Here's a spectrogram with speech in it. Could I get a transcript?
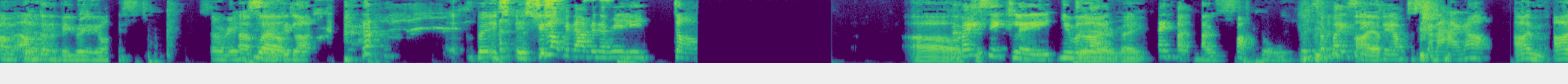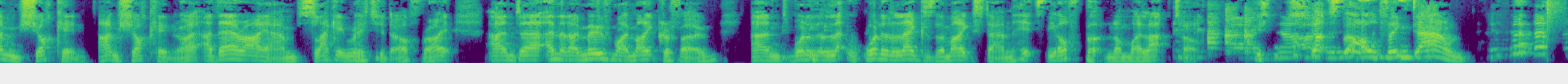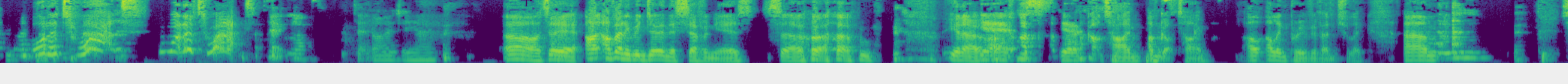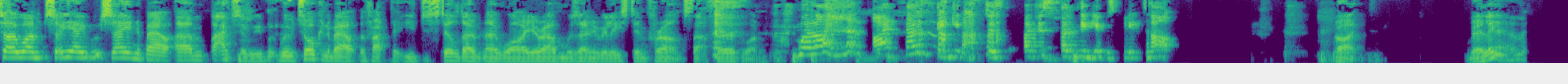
I'm, I'm Yeah. going to be really honest. Sorry. Uh, so well- good luck. But it's it's Good just luck with having a really dumb. oh, but basically, you were like, they don't know fuck all. So basically, I am- I'm just going to hang up. I'm I'm shocking. I'm shocking, right? Uh, there I am slagging Richard off, right? And uh, and then I move my microphone, and one of the le- one of the legs of the mic stand hits the off button on my laptop. It shuts the whole thing down. What a twat! What a twat! Technology. Yeah. Oh dear, I, I've only been doing this seven years, so um, you know, Yeah, I've, just- yeah. I've got time. I've got time. I'll, I'll improve eventually. Um, Um, So, um, so yeah, we were saying about, um, actually, we, we were talking about the fact that you still don't know why your album was only released in France, that third one. Well, I, I don't think it was just. I just don't think it was picked up. right. Really? yeah,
